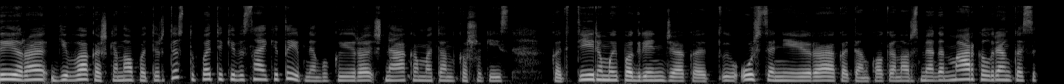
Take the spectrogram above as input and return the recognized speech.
kai yra gyva kažkieno patirtis, tu patiki visai kitaip, negu kai yra šnekama ten kažkokiais, kad tyrimai pagrindžia, kad užsienį yra, kad ten kokią nors Megan Markle renkasi.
